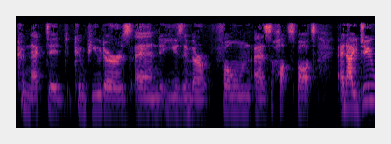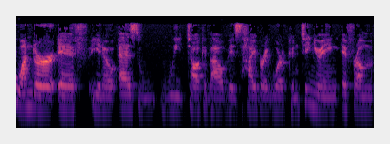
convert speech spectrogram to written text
connected computers and using their phone as hotspots. And I do wonder if, you know, as we talk about this hybrid work continuing, if from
